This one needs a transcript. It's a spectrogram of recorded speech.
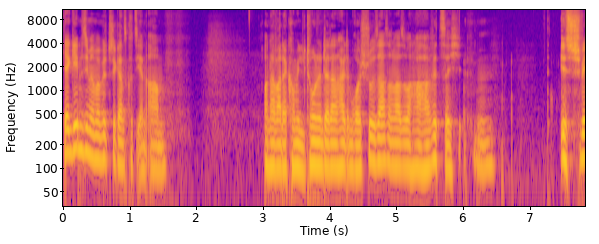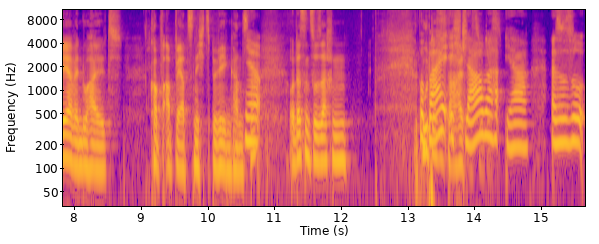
ja, geben Sie mir mal bitte ganz kurz Ihren Arm. Und da war der Kommilitone, der dann halt im Rollstuhl saß und war so, haha, witzig. Ist schwer, wenn du halt kopfabwärts nichts bewegen kannst. Ja. Ne? Und das sind so Sachen. Gut, Wobei ich halt glaube, ja, also so,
